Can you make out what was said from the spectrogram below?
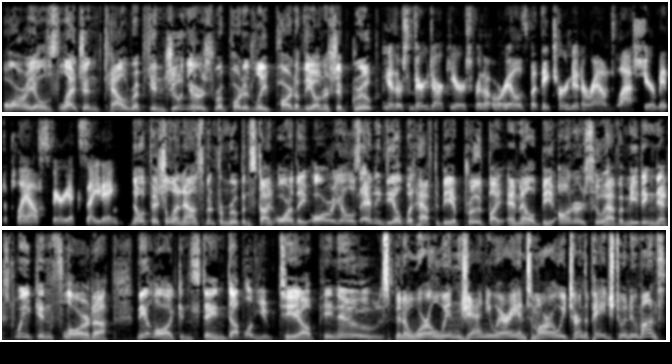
Orioles legend Cal Ripken Jr. is reportedly part of the ownership group. You know, there were some very dark years for the Orioles, but they turned it around last year, made the playoffs very exciting. No official official announcement from Rubenstein or the Orioles. Any deal would have to be approved by MLB owners who have a meeting next week in Florida. Neil Augenstein, WTOP News. It's been a whirlwind January, and tomorrow we turn the page to a new month.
